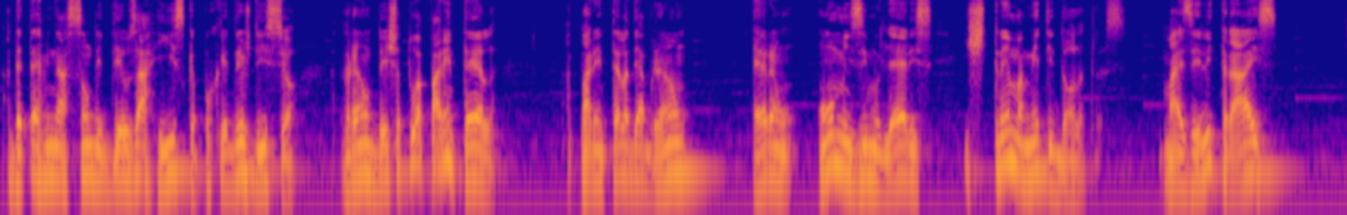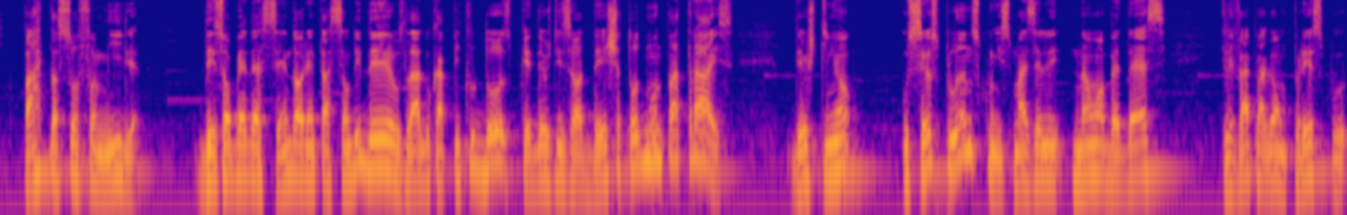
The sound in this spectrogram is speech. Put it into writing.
a determinação de Deus à risca, porque Deus disse: ó, Abraão, deixa a tua parentela. A parentela de Abraão eram homens e mulheres extremamente idólatras, mas ele traz parte da sua família desobedecendo a orientação de Deus, lá do capítulo 12, porque Deus diz: ó, deixa todo mundo para trás. Deus tinha os seus planos com isso, mas ele não obedece, ele vai pagar um preço por,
